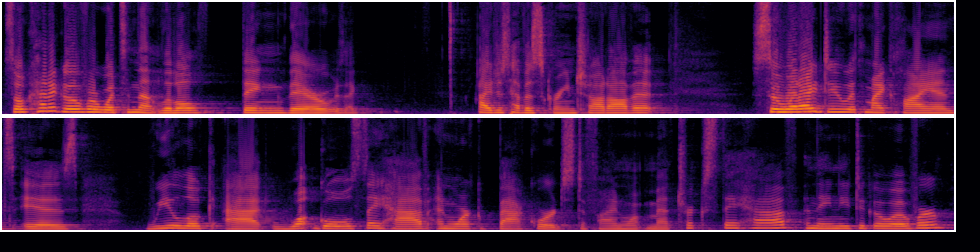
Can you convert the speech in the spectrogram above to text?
So I'll kind of go over what's in that little thing there. It was like, I just have a screenshot of it. So, what I do with my clients is we look at what goals they have and work backwards to find what metrics they have and they need to go over.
